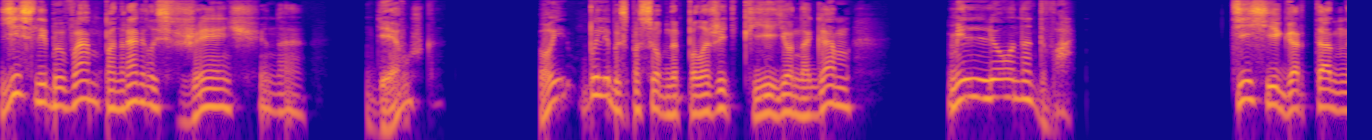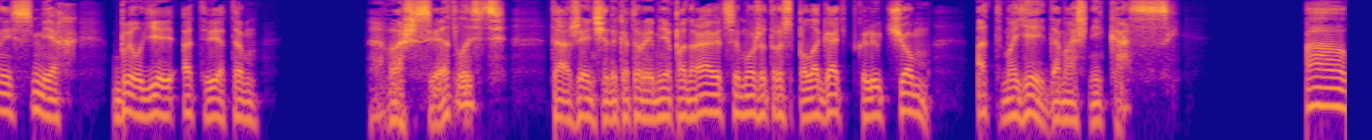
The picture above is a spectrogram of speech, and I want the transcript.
если бы вам понравилась женщина, девушка, вы были бы способны положить к ее ногам миллиона два. Тихий гортанный смех был ей ответом. «Ваша светлость, та женщина, которая мне понравится, может располагать ключом от моей домашней кассы». «А...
